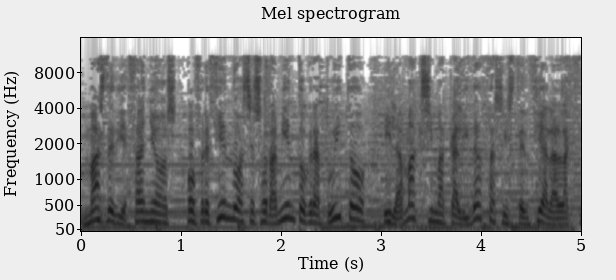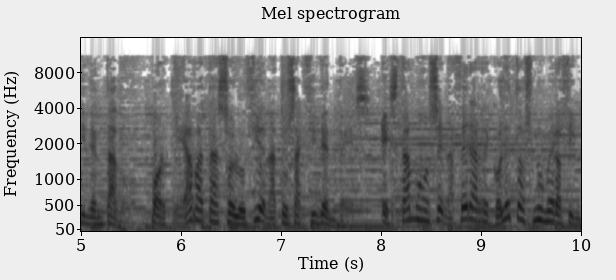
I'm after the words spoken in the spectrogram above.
Más de 10 años ofreciendo asesoramiento gratuito y la máxima calidad asistencial al accidentado. Porque Abata soluciona tus accidentes. Estamos en Acera Recoletos número 5,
